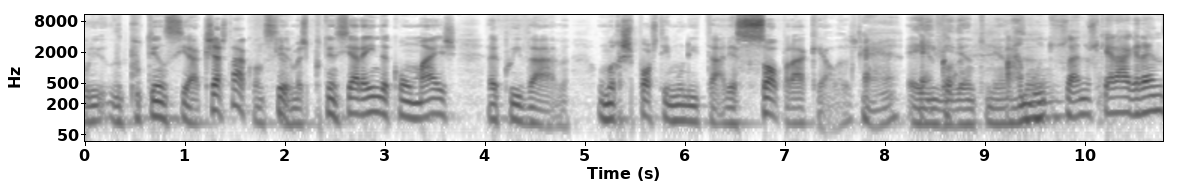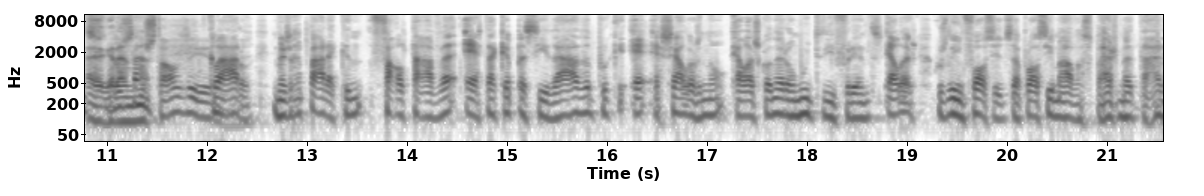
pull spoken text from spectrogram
de potenciar, que já está a acontecer, mas potenciar ainda com mais cuidado uma resposta imunitária só para aquelas é, é, é evidentemente. Claro. Há muitos anos que era a grande A grande nostalgia. Claro, mas repara que faltava esta capacidade, porque é, as células, não, elas quando eram muito diferentes, elas, os linfócitos aproximavam-se para as matar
